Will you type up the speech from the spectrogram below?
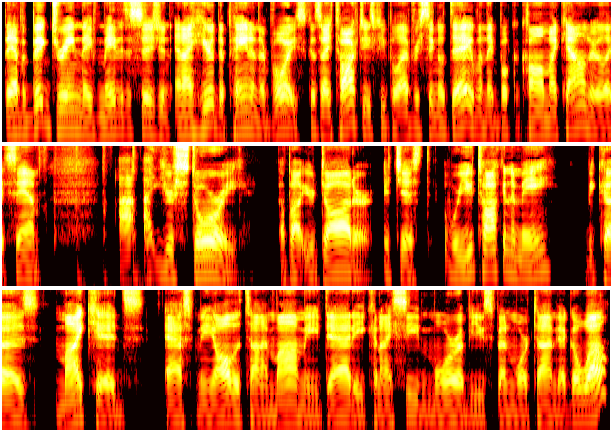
They have a big dream, they've made a decision, and I hear the pain in their voice because I talk to these people every single day when they book a call on my calendar. Like, Sam, I, I, your story about your daughter, it just, were you talking to me? Because my kids ask me all the time, Mommy, Daddy, can I see more of you, spend more time? I go, Well,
